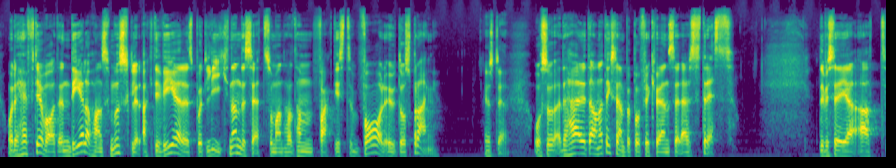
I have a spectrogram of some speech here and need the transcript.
Och det häftiga var att en del av hans muskler aktiverades på ett liknande sätt som att han faktiskt var ute och sprang. Just det. Och så, det här är ett annat exempel på frekvenser är stress. Det vill säga att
